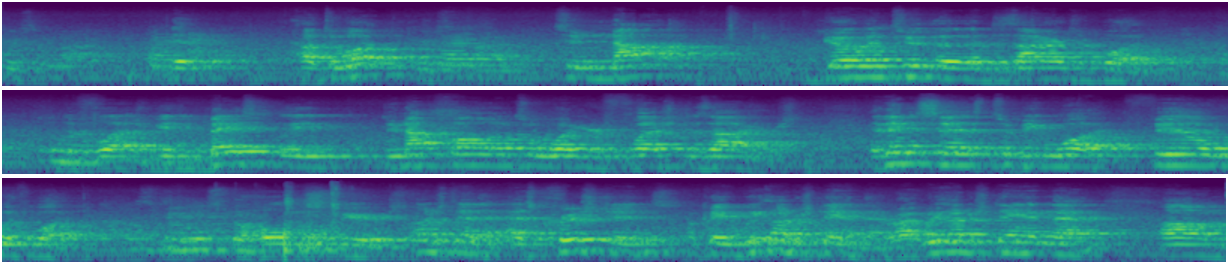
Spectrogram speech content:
Crucified. How to what? Crucified. To not go into the desires of what? The flesh. Basically, do not fall into what your flesh desires. And then it says to be what? Filled with what? The Holy Spirit. Understand that. As Christians, okay, we understand that, right? We understand that um,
